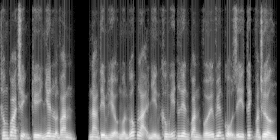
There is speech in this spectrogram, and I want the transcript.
Thông qua trịnh kỳ nhiên luận văn, nàng tìm hiểu nguồn gốc lại nhìn không ít liên quan với viễn cổ di tích văn chương.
